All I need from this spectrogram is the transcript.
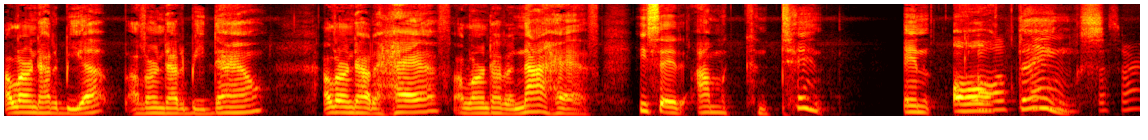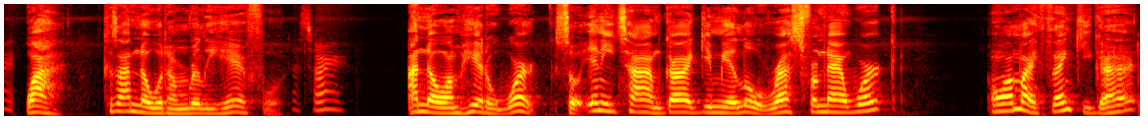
I learned how to be up. I learned how to be down. I learned how to have. I learned how to not have. He said, I'm content in all, All things. That's right. Why? Because I know what I'm really here for. That's right. I know I'm here to work. So anytime God give me a little rest from that work, oh, I'm like, thank you, God.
